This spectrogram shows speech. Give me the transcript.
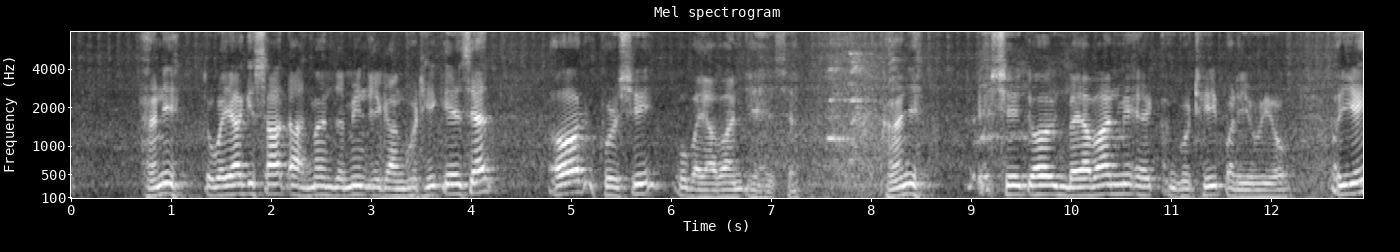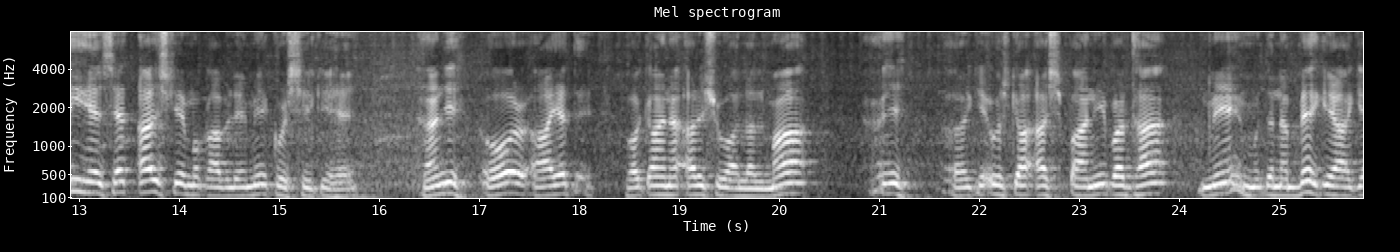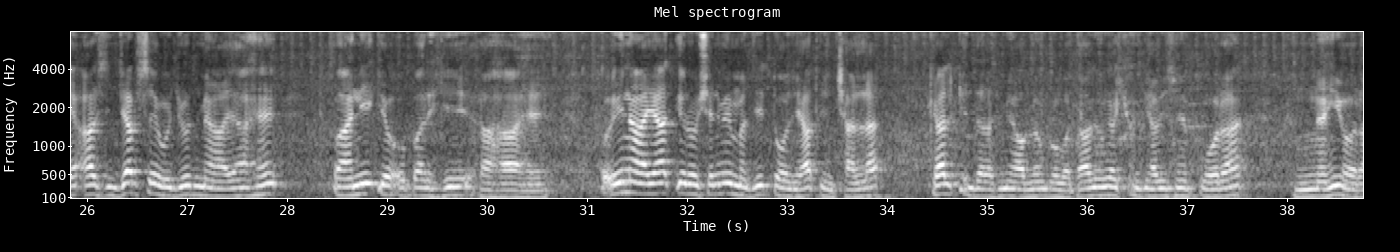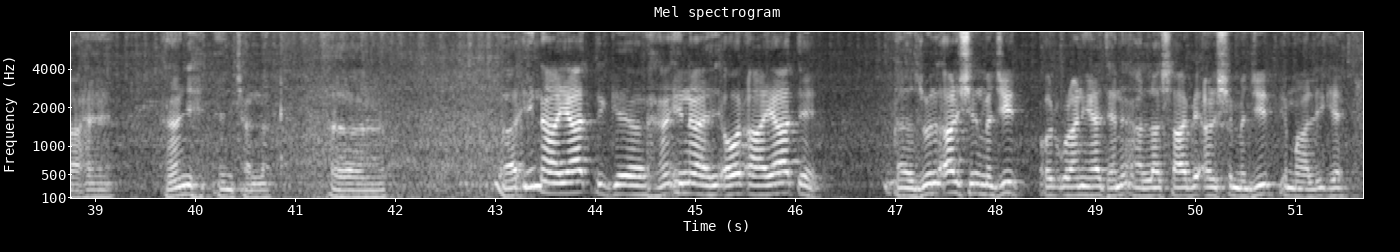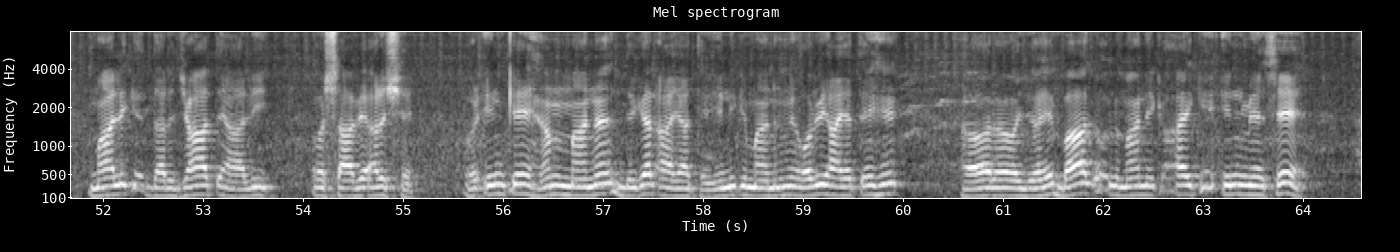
ہے تو گویا کہ سات آسمان زمین ایک انگوٹھی کی حیثیت اور کرسی وہ بیابان کی حیثیت ہاں جی ایسے تو بیابان میں ایک انگوٹھی پڑی ہوئی ہو، اور یہی حیثیت عرش کے مقابلے میں کرسی کی ہے ہاں جی اور آیت وکان عرش علماء ہاں جی کہ اس کا عرش پانی پر تھا۔ میں متنبع کیا کہ عرش جب سے وجود میں آیا ہے، پانی کے اوپر ہی رہا ہے۔ تو ان آیات کی روشنی میں مزید توضیحات انشاءاللہ کل کے درس میں آپ لوگوں کو بتا دوں گا، کیونکہ اب اس میں پورا نہیں ہو رہا ہے۔ ہاں جی انشاءاللہ۔ ان آیات کے ہاں، ان اور آیات ذوال عرش المجید اور قرآن آیت ہے نا، اللہ صاحب عرش مجید کے مالک ہے۔ مالک درجات عالی اور صاب عرش ہے۔ اور ان کے ہم معنی دیگر آیات ہیں یعنی کہ معنی میں اور بھی آیتیں ہیں۔ اور جو ہے، بعض علماء نے کہا ہے کہ ان میں سے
